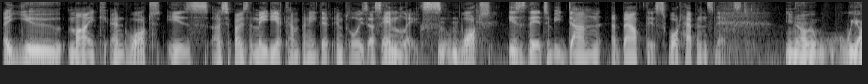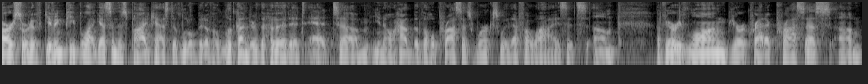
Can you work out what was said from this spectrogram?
are you, Mike, and what is, I suppose, the media company that employs us, MLEX? what is there to be done about this? What happens next? You know, we are sort of giving people, I guess, in this podcast, a little bit of a look under the hood at, at um, you know, how the, the, whole process works with FOIs. It's um, a very long bureaucratic process. Um,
